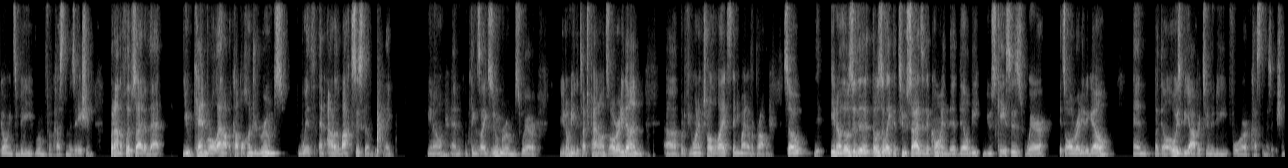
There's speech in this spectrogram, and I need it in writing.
going to be room for customization. But on the flip side of that you can roll out a couple hundred rooms with an out of the box system, like, you know, and things like Zoom rooms where you don't need a touch panel, it's already done. Uh, but if you want to control the lights, then you might have a problem. So, you know, those are the those are like the two sides of the coin. That there'll be use cases where it's all ready to go, and but there'll always be opportunity for customization.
